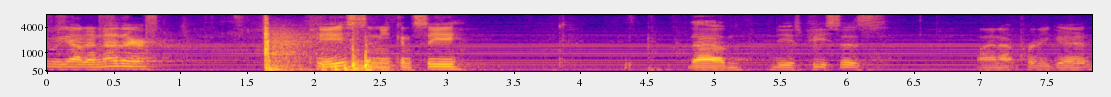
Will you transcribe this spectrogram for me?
So we got another piece and you can see these pieces line up pretty good.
